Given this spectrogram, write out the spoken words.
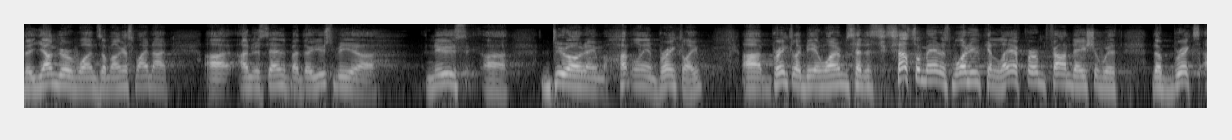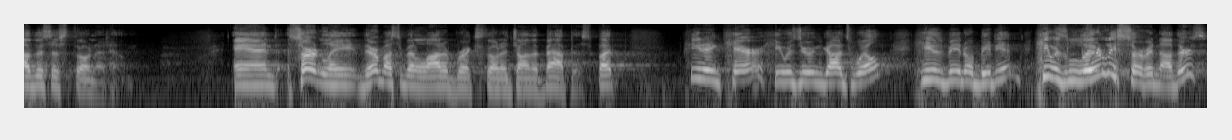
the younger ones among us might not uh, understand but there used to be a news uh, duo named Huntley and Brinkley. Uh, Brinkley being one of them said, a successful man is one who can lay a firm foundation with the bricks others have thrown at him. And certainly there must have been a lot of bricks thrown at John the Baptist, but he didn't care. He was doing God's will. He was being obedient. He was literally serving others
